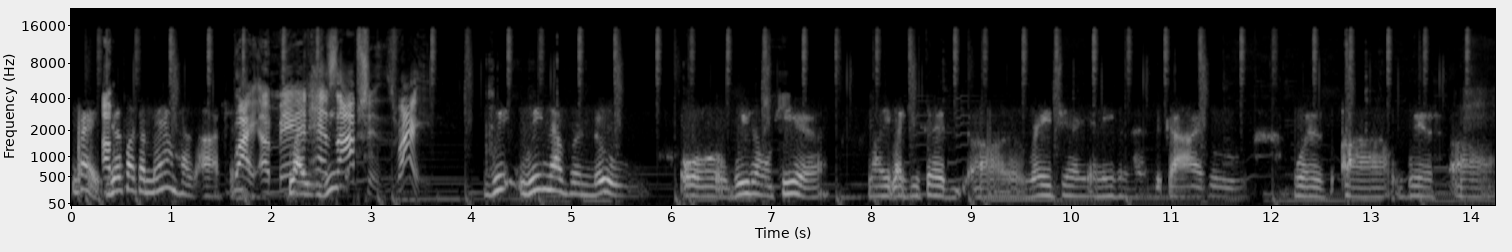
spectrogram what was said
Right. A, Just like a man has options. Right. A man like has we, options. Right. We we never knew or we don't hear like like you said, uh, Ray J and even the guy who was uh, with uh,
